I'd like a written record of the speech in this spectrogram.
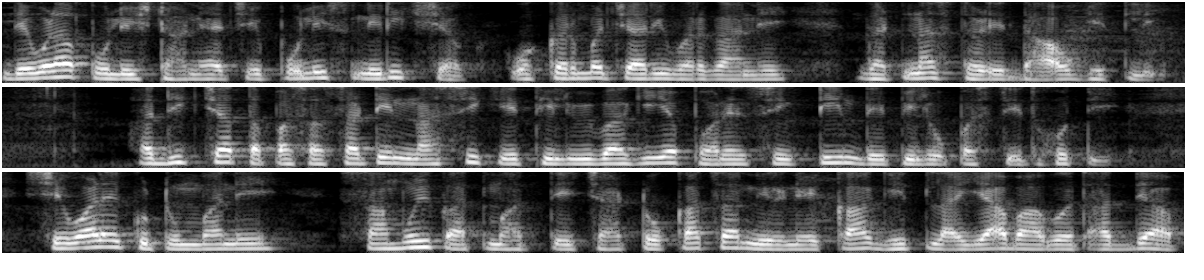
देवळा पोलीस ठाण्याचे पोलीस निरीक्षक व कर्मचारी वर्गाने घटनास्थळी धाव घेतली. अधिकच्या तपासासाठी नाशिक येथील विभागीय फॉरेन्सिक टीम देखील उपस्थित होती. शेवाळे कुटुंबाने सामूहिक आत्महत्येच्या टोकाचा निर्णय का घेतला याबाबत अद्याप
